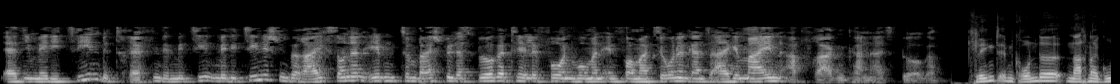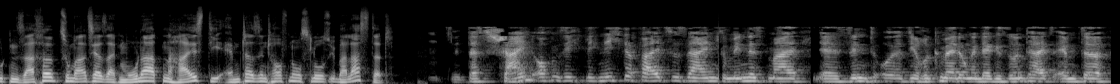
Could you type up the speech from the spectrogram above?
äh, die Medizin betreffen, den Medizin, medizinischen Bereich, sondern eben zum Beispiel das Bürgertelefon, wo man Informationen ganz allgemein abfragen kann als Bürger. Klingt im Grunde nach einer guten Sache, zumal es ja seit Monaten heißt, die Ämter sind hoffnungslos überlastet. Das scheint offensichtlich nicht der Fall zu sein. Zumindest mal äh, sind äh, die Rückmeldungen der Gesundheitsämter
